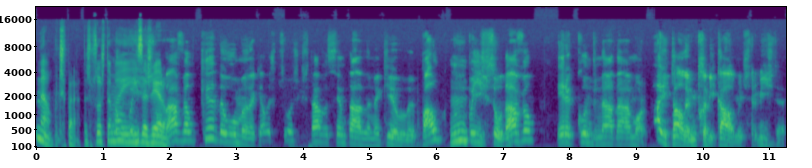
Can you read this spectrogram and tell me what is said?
Não, que disparate. As pessoas Num também país exageram. saudável, cada uma daquelas pessoas que estava sentada naquele palco, num país saudável, era condenada à morte. Ah, e tal, é muito radical, muito extremista.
